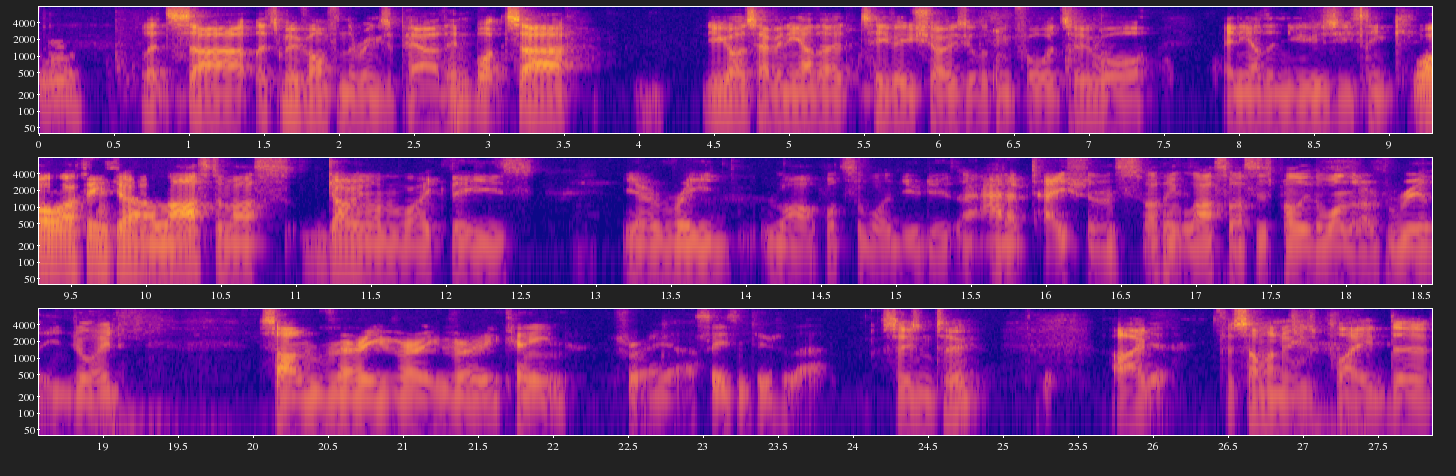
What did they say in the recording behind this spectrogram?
Mm. Let's uh let's move on from the Rings of Power then. What uh do you guys have any other TV shows you're looking forward to or any other news you think Well, I think uh, Last of Us going on like these you know read well what's the word you do adaptations. I think Last of Us is probably the one that I've really enjoyed. So I'm very very very keen for a uh, season two for that. Season two. I Yeah. for someone who's played the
